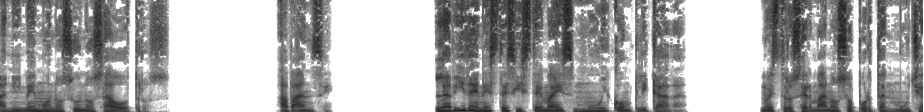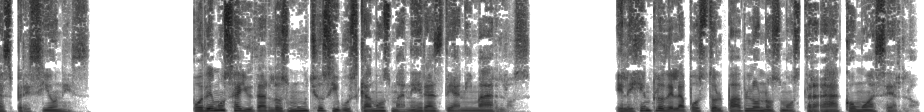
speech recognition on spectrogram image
Animémonos unos a otros. Avance. La vida en este sistema es muy complicada. Nuestros hermanos soportan muchas presiones. Podemos ayudarlos mucho si buscamos maneras de animarlos. El ejemplo del apóstol Pablo nos mostrará cómo hacerlo.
